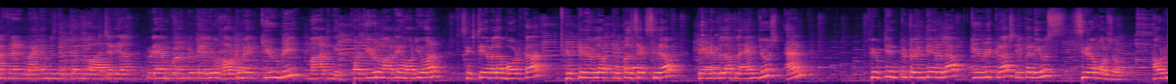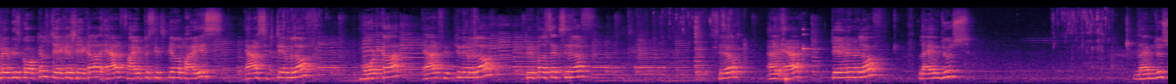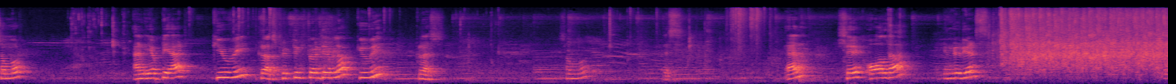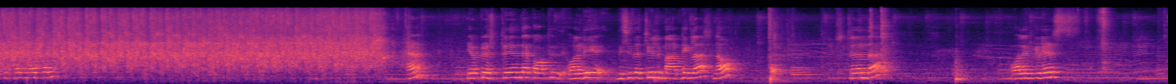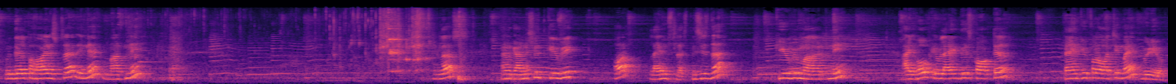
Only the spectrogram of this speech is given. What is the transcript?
Hi friend, my name is Nityandu Acharya. Today I am going to tell you how to make QB Martini. For QB Martini, what you want? 60 ml of vodka, 15 ml of triple sec syrup, 10 ml of lime juice and 15 to 20 ml of QB crush. You can use syrup also. How to make this cocktail? Take a shaker, add 5 to 6 of ice, add 60 ml of vodka, add 15 ml of triple sec syrup, syrup and add 10 ml of lime juice lime juice some more. And you have to add kiwi crush 15 to 20 ml of kiwi crush some more. Yes. And shake all the ingredients. Okay, shake more time. And you have to strain the cocktail already this is the chilled martini glass now. Strain the all ingredients. With the help of Hawaiian strain in a martini glass. And garnish with kiwi or lime slice this is the kiwi martini I hope you like this cocktail. Thank you for watching my video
